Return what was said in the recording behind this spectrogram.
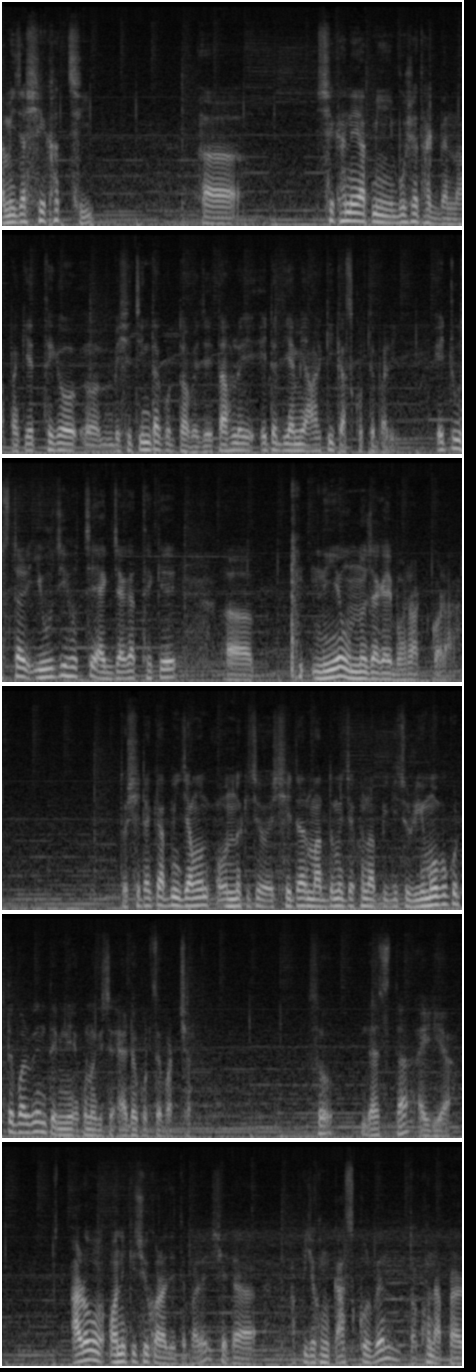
আমি যা শেখাচ্ছি সেখানে আপনি বসে থাকবেন না। আপনাকে এর থেকেও বেশি চিন্তা করতে হবে যে, তাহলে এটা দিয়ে আমি আর কি কাজ করতে পারি? এই টুলসটার ইউজই হচ্ছে এক জায়গা থেকে নিয়ে অন্য জায়গায় ভরাট করা। তো সেটাকে আপনি যেমন অন্য কিছু, সেটার মাধ্যমে যখন আপনি কিছু রিমুভও করতে পারবেন, তেমনি কোনো কিছু অ্যাডও করতে পারছেন। সো দ্যাটস দ্য আইডিয়া আরও অনেক কিছু করা যেতে পারে। সেটা আপনি যখন কাজ করবেন, তখন আপনার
